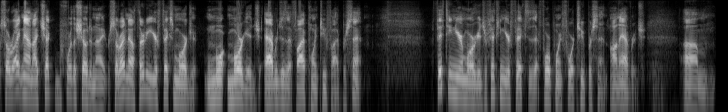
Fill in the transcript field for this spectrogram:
so right now, and I checked before the show tonight. So right now, 30 year fixed mortgage mortgage averages at 5.25 percent. 15 year mortgage or 15 year fixed is at 4.42 percent on average. Um,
